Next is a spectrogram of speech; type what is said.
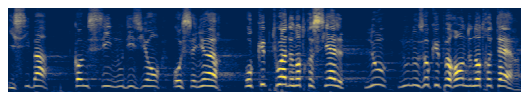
ici-bas, comme si nous disions au Seigneur, occupe-toi de notre ciel, nous, nous occuperons de notre terre.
